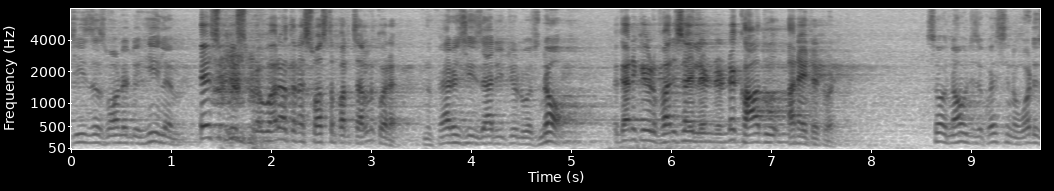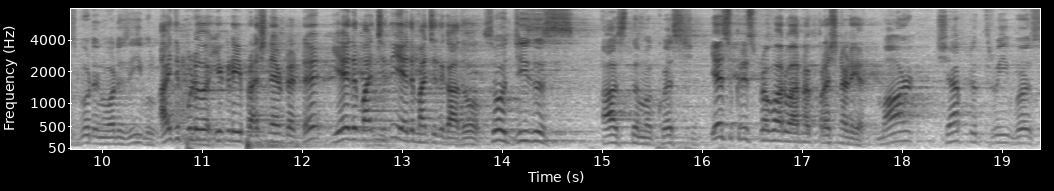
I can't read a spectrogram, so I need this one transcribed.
Jesus wanted to heal him. యేసుక్రీస్తు ప్రభువారు అతను స్వస్థపరచాలని కోరారు The Pharisees' attitude was no. కనుక ఇక్కడ పరిసైలు ఏంటంటే కాదు అనేటటువంటి So now it is a question of what is good and what is evil. అయితే ఇప్పుడు ఇక్కడ ఈ ప్రశ్న ఏమిటంటే ఏది మంచిది ఏది మంచిది కాదు So Jesus asked them a question. యేసుక్రీస్తు ప్రభువారు వారిని ఒక ప్రశ్న అడిగారు Mark chapter 3, verse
